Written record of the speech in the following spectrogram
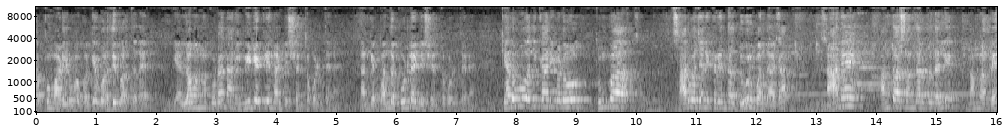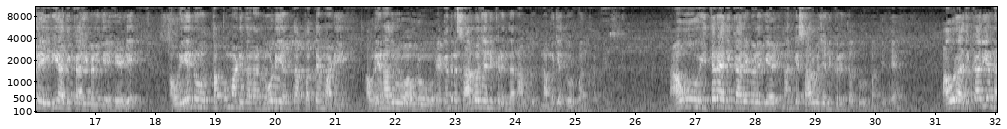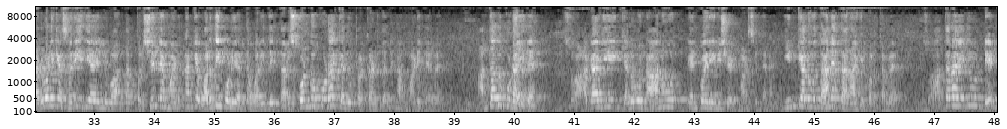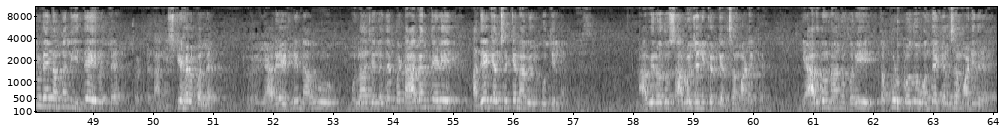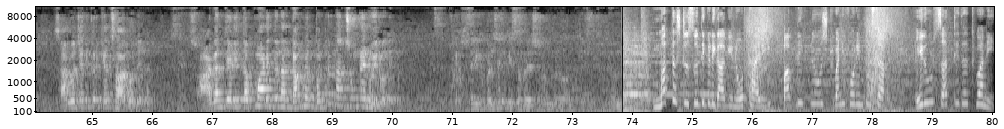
ತಪ್ಪು ಮಾಡಿರುವ ಬಗ್ಗೆ ವರದಿ ಬರ್ತದೆ. ಎಲ್ಲವನ್ನು ಕೂಡ ನಾನು ಇಮಿಡಿಯೇಟ್ಲಿ ನಾನು ಡಿಸಿಷನ್ ತಗೊಳ್ತೇನೆ. ನನಗೆ ಬಂದ ಕೂಡಲೇ ಡಿಸಿಷನ್ ತಗೊಳ್ತೇನೆ. ಕೆಲವು ಅಧಿಕಾರಿಗಳು ತುಂಬಾ ಸಾರ್ವಜನಿಕರಿಂದ ದೂರ ಬಂದಾಗ ನಾನೇ ಅಂತ ಸಂದರ್ಭದಲ್ಲಿ ನಮ್ಮ ಬೇರೆ ಹಿರಿಯ ಅಧಿಕಾರಿಗಳಿಗೆ ಹೇಳಿ ಅವ್ರೇನು ತಪ್ಪು ಮಾಡಿದಾರ ನೋಡಿ ಅಂತ ಪತ್ತೆ ಮಾಡಿ ಅವ್ರೇನಾದ್ರೂ ಅವರು, ಯಾಕಂದ್ರೆ ಸಾರ್ವಜನಿಕರಿಂದ ನಾವು ನಮಗೆ ದೂರು ಬಂದಾಗ ನಾವು ಇತರೆ ಅಧಿಕಾರಿಗಳಿಗೆ ಹೇಳಿ ನನಗೆ ಸಾರ್ವಜನಿಕರಿಂದ ದೂರು ಬಂದಿದೆ. ಅವರ ಅಧಿಕಾರಿಯ ನಡವಳಿಕೆ ಸರಿ ಇದೆಯಾ ಇಲ್ವಾ ಅಂತ ಪರಿಶೀಲನೆ ಮಾಡಿ ನನಗೆ ವರದಿ ಕೊಡಿ ಅಂತ ವರದಿ ತರಿಸ್ಕೊಂಡು ಕೂಡ ಕೆಲವು ಪ್ರಕರಣದಲ್ಲಿ ನಾವು ಮಾಡಿದ್ದೇವೆ. ಅಂಥದ್ದು ಕೂಡ ಇದೆ. ಸೊ ಹಾಗಾಗಿ ಕೆಲವು ನಾನು ಎನ್ಕ್ವೈರಿ ಇನಿಷಿಯೇಟ್ ಮಾಡಿಸಿದ್ದೇನೆ. ಇನ್ ಕೆಲವು ತಾನೇ ತಾನಾಗಿ ಬರ್ತವೆ. ಸೊ ಆ ಥರ ಇದು ಡೇ ಟು ಡೇ ನಮ್ಮಲ್ಲಿ ಇದ್ದೇ ಇರುತ್ತೆ. ಬಟ್ ನಾನು ಇಷ್ಟು ಹೇಳಬಲ್ಲೆ. ಯಾರೇ ಇರಲಿ ನಾವು ಮುಲಾಜಿಲ್ಲದೆ ಬಟ್ ಹಾಗಂತೇಳಿ ಅದೇ ಕೆಲಸಕ್ಕೆ ನಾವಿಲ್ಲಿ ಕೂತಿಲ್ಲ. ನಾವಿರೋದು ಸಾರ್ವಜನಿಕರ ಕೆಲಸ ಮಾಡಕ್ಕೆ. ಯಾರ್ದು ನಾನು ಬರೀ ತಪ್ಪು ಹುಡ್ಕೋದು ಒಂದೇ ಕೆಲಸ ಮಾಡಿದ್ರೆ ಸಾರ್ವಜನಿಕರ ಕೆಲಸ ಆಗೋದಿಲ್ಲ. ಸೊ ಹಾಗಂತೇಳಿ ತಪ್ಪು ಮಾಡಿದ್ದು ನನ್ನ ಗಮನಕ್ಕೆ ಬಂದ್ರೆ ನಾನು ಸುಮ್ಮನೆನೂ ಇರೋದಿಲ್ಲ. ಮತ್ತಷ್ಟು ಸುದ್ದಿಗಳಿಗಾಗಿ ನೋಡ್ತಾ ಇರಿ public news twenty four into seven ಇದು ಸತ್ಯದ ಧ್ವನಿ.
